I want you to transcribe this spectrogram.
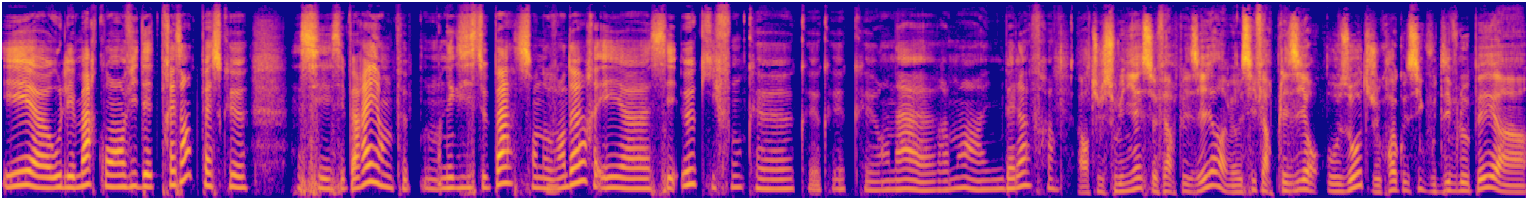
et euh, où les marques ont envie d'être présentes parce que c'est pareil, on n'existe pas sans nos Mm. vendeurs et c'est eux qui font que que que- qu'on a vraiment une belle offre. Alors tu le soulignais, se faire plaisir, mais aussi faire plaisir aux autres. Je crois aussi que vous développez un-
